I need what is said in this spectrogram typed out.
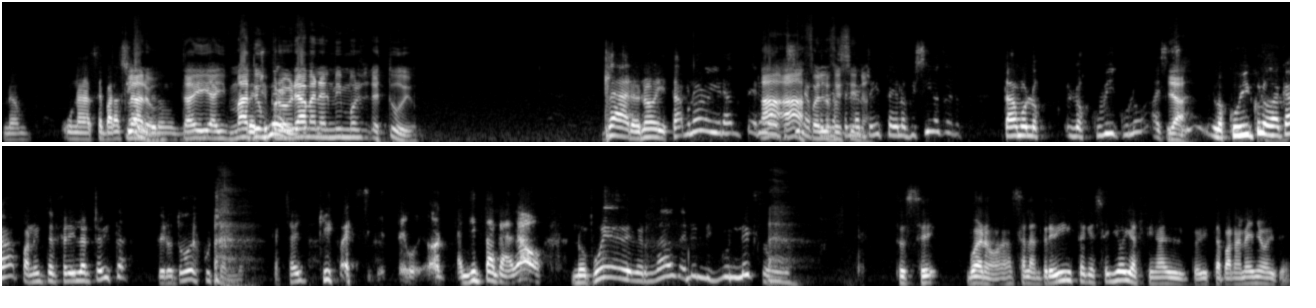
una, una separación. Claro, está ahí, hay más de un programa en el mismo estudio. Claro, no, y estábamos, no, era, era Ah, ah, oficina, fue en la oficina. entrevista y en la oficina estábamos los, los cubículos, ahí sí, Ya. sí, los cubículos de acá, para no interferir en la entrevista, pero todo escuchando, ¿cachai? ¿Qué iba a decir este weón? Aquí está cagado, no puede de verdad tener ningún nexo. weón. Entonces, bueno, hace la entrevista, qué sé yo, y al final el periodista panameño dice,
